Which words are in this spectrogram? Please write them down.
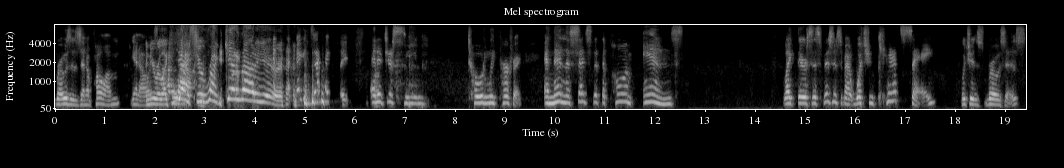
roses in a poem you know and you were like yes you're right get them out of here. Exactly. And it just seemed totally perfect. And then the sense that the poem ends like there's this business about what you can't say which is roses.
